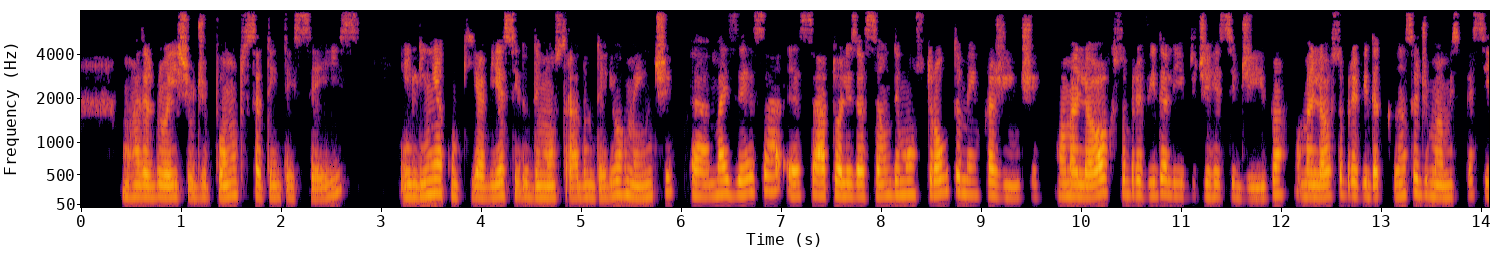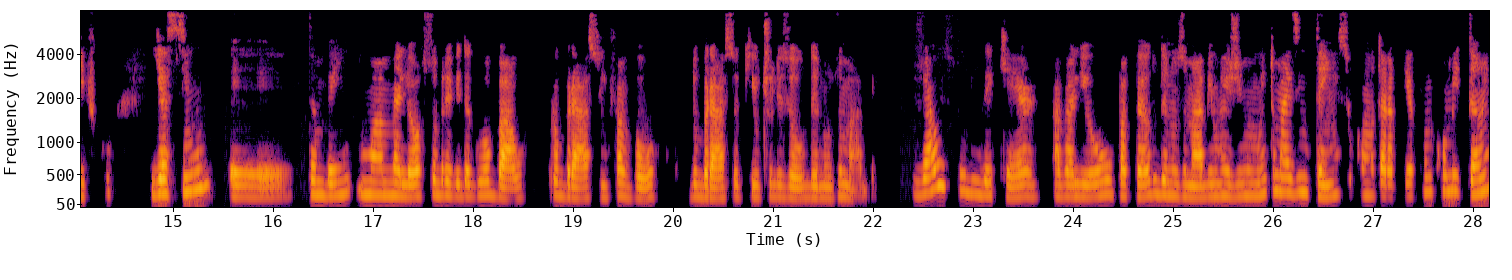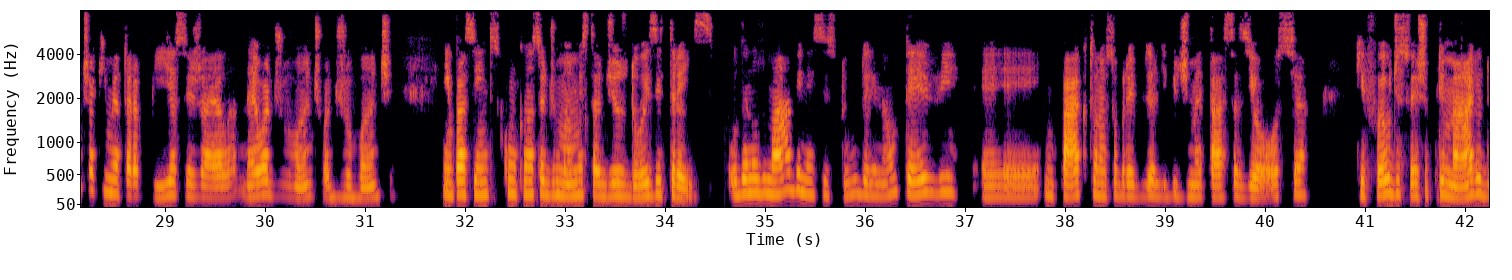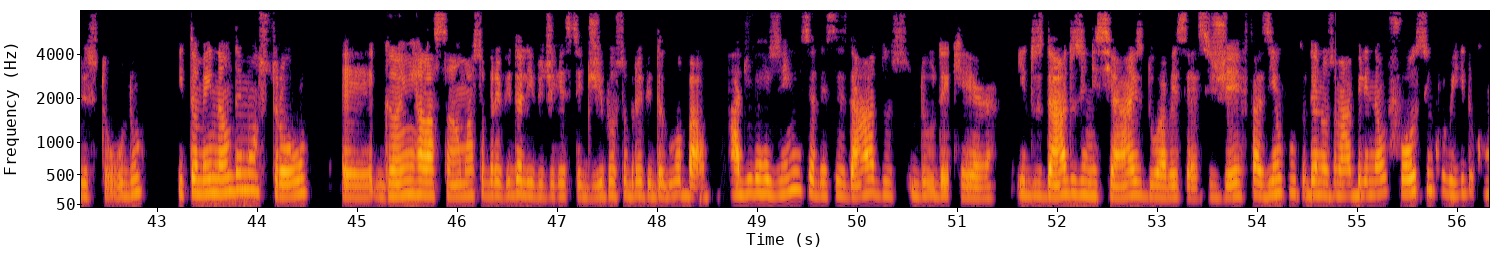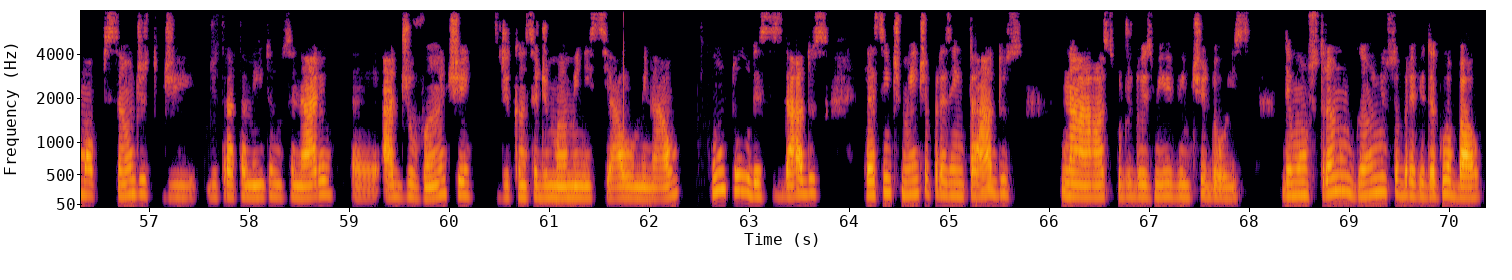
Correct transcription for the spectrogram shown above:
um hazard ratio de 0,76, em linha com o que havia sido demonstrado anteriormente, é, mas essa, essa atualização demonstrou também para a gente uma melhor sobrevida livre de recidiva, uma melhor sobrevida câncer de mama específico, e assim é, também uma melhor sobrevida global para o braço, em favor do braço que utilizou o denosumab. Já o estudo The Care avaliou o papel do denosumab em um regime muito mais intenso como terapia concomitante à quimioterapia, seja ela neoadjuvante ou adjuvante, em pacientes com câncer de mama estadios 2 e 3. O denosumab, nesse estudo, ele não teve é, impacto na sobrevida livre de metástase óssea, que foi o desfecho primário do estudo, e também não demonstrou é, ganho em relação à sobrevida livre de recidiva ou sobrevida global. A divergência desses dados do DCARE e dos dados iniciais do ABCSG faziam com que o denosumab ele não fosse incluído como opção de, de, de tratamento no cenário é, adjuvante de câncer de mama inicial luminal. Contudo, esses dados recentemente apresentados na ASCO de 2022, demonstrando um ganho sobre a vida global,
